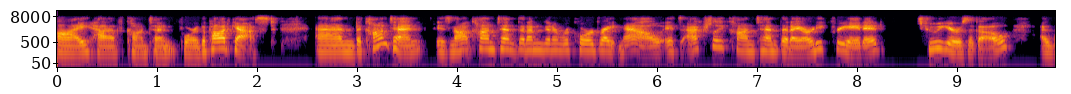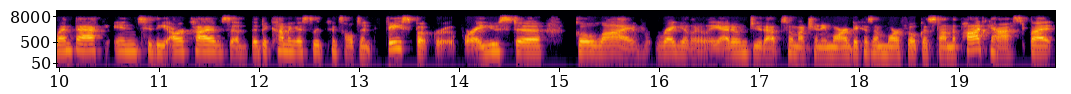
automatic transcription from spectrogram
I have content for the podcast. And the content is not content that I'm going to record right now. It's actually content that I already created two years ago. I went back into the archives of the Becoming a Sleep Consultant Facebook group where I used to go live regularly. I don't do that so much anymore because I'm more focused on the podcast, but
